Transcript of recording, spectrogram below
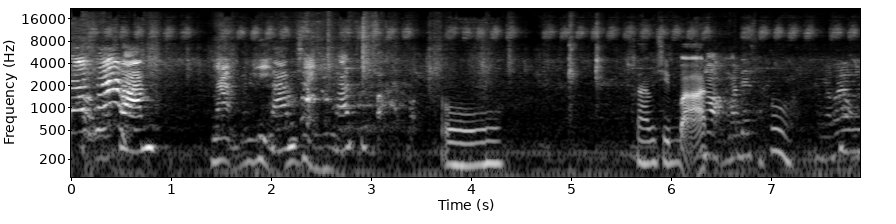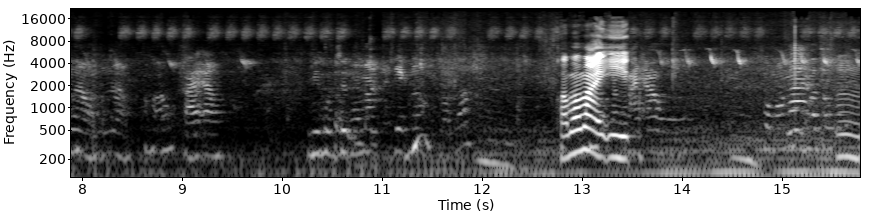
สองสามน้ำมันหิวสามสามสิบบาทบอกโอ้สามสิบบาทหนอกมาได้โอ้อย่ามาเอาเงาเงาขายเอา มีคนซื้อมาเด็กนี่บอกว่าขอมาใหม่อีก ขายเอาส่งมาบ้านเราต้องอืม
